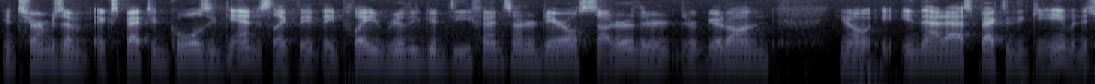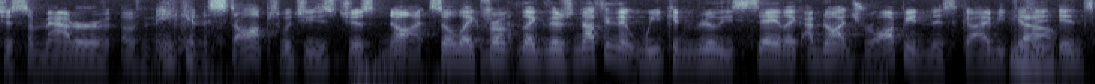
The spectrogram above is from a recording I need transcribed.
in terms of expected goals against. Like they, they play really good defense under Darryl Sutter. They're they're good on you know, in that aspect of the game, and it's just a matter of, of making the stops, which he's just not. So, like, from like, there's nothing that we can really say. Like, I'm not dropping this guy because No. it, it's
